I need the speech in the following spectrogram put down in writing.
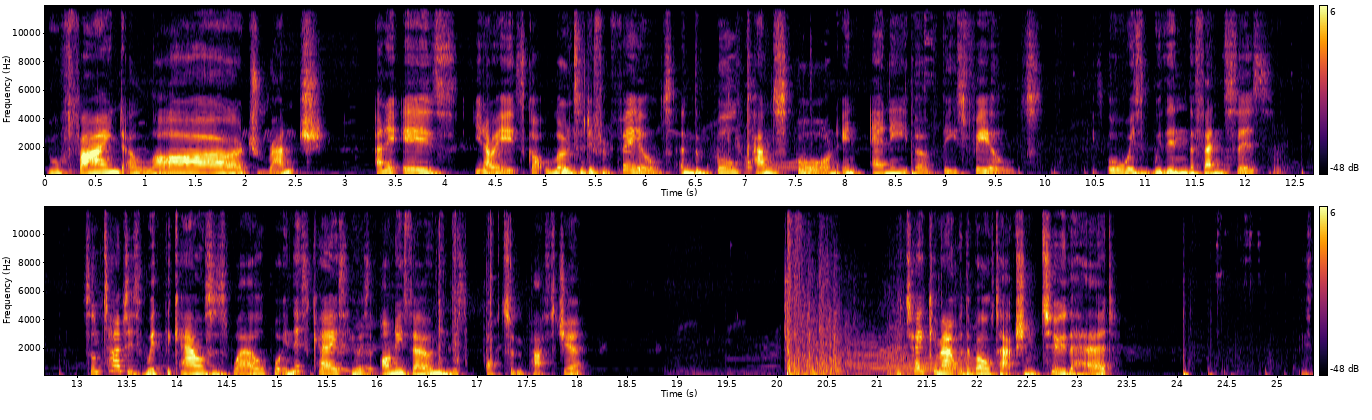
You will find a large ranch and it is, you know, it's got loads of different fields and the bull can spawn in any of these fields. It's always within the fences Sometimes it's with the cows as well, but in this case he was on his own in this bottom pasture. We take him out with the bolt action to the head. It's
